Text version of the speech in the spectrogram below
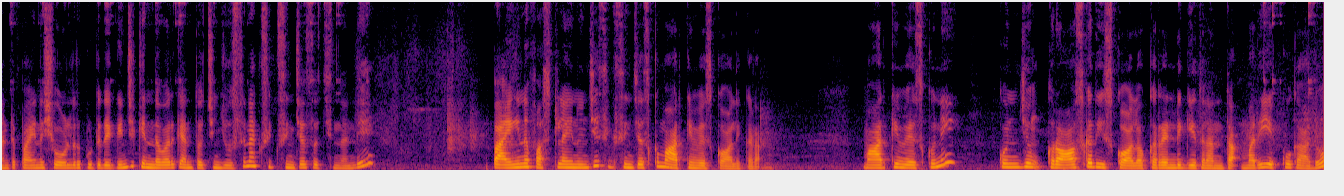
అంటే పైన షోల్డర్ కుట్టు దగ్గర నుంచి కింద వరకు ఎంత వచ్చింది చూస్తే నాకు సిక్స్ ఇంచెస్ వచ్చిందండి. పైన ఫస్ట్ లైన్ నుంచి సిక్స్ ఇంచెస్కు మార్కింగ్ వేసుకోవాలి ఇక్కడ. మార్కింగ్ వేసుకుని కొంచెం క్రాస్గా తీసుకోవాలి ఒక రెండు గీతలంతా. మరీ ఎక్కువ కాదు.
